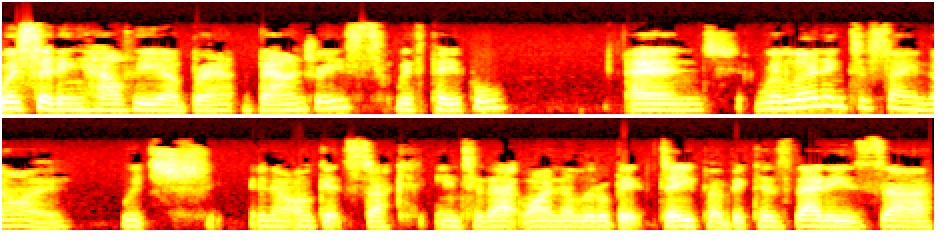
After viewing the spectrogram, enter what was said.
We're setting healthier boundaries with people and we're learning to say no, which, you know, I'll get stuck into that one a little bit deeper because that is, uh,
